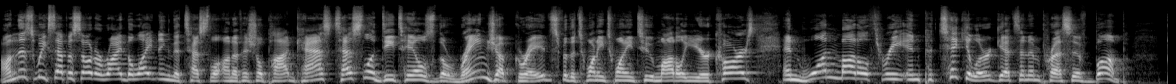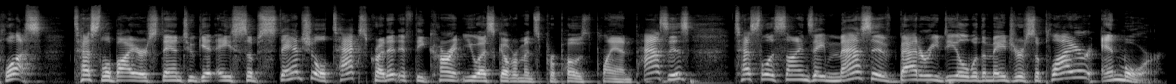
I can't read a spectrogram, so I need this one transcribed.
On this week's episode of Ride the Lightning, the Tesla unofficial podcast, Tesla details the range upgrades for the 2022 model year cars, and one Model 3 in particular gets an impressive bump. Plus, Tesla buyers stand to get a substantial tax credit if the current US government's proposed plan passes. Tesla signs a massive battery deal with a major supplier, and more.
